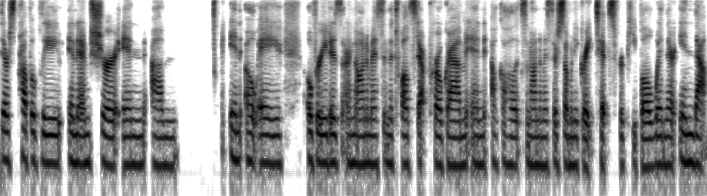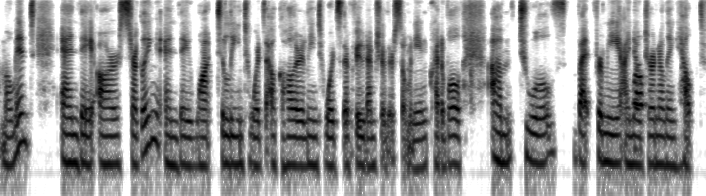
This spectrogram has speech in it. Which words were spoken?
there's probably, and I'm sure in um, in OA, Overeaters Anonymous, in the 12 step program, in Alcoholics Anonymous, there's so many great tips for people when they're in that moment and they are struggling and they want to lean towards alcohol or lean towards their food. I'm sure there's so many incredible um, tools, but for me, I know well, journaling helped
